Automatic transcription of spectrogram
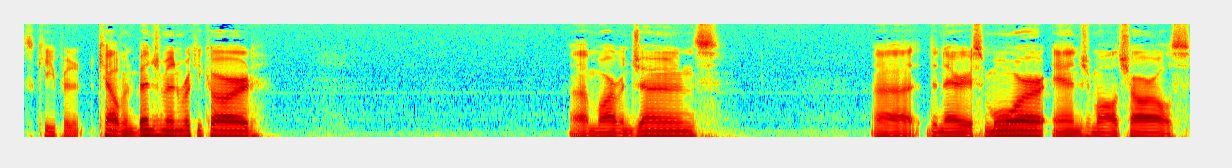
Let's keep it. Kelvin Benjamin rookie card. Uh, Marvin Jones. Uh, Denarius Moore and Jamaal Charles.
